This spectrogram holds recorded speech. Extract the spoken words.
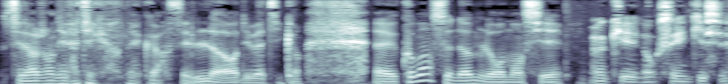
C'est l'argent du Vatican, d'accord, c'est l'or du Vatican. Euh, comment se nomme le romancier? Ok, donc c'est une question.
